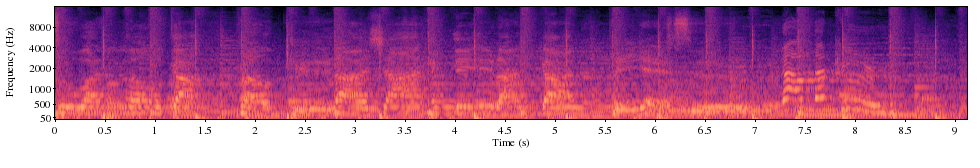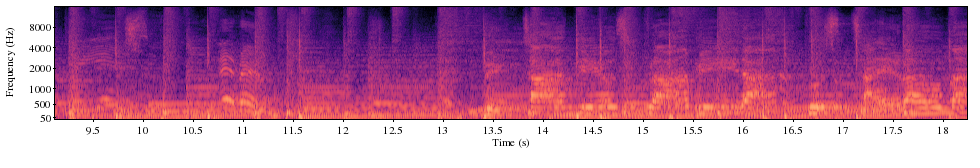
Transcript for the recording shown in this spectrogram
สวรรค์โลกาพระองค์คือราชาแห่งนิรันดร์การพระเยซูนามนั้นคือพระเยซูเอเมนหนึ่งทางเดียวที่พระบิดาผู้ทรงไถ่เรามา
